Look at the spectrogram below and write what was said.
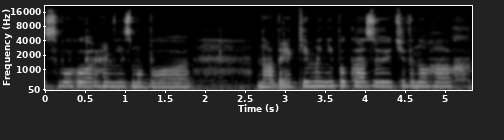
свого організму, бо набряки мені показують в ногах.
